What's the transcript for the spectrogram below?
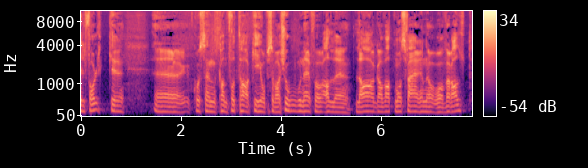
til folk Eh, hvordan en kan få tak i observasjoner for alle lag av atmosfærene overalt.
